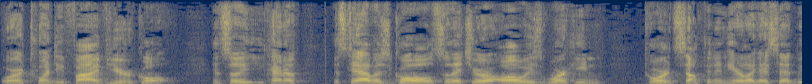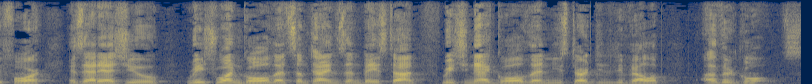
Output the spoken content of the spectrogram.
or a 25 year goal. And so you kind of establish goals so that you're always working towards something. And here, like I said before, is that as you reach one goal, that sometimes then based on reaching that goal, then you start to develop other goals.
